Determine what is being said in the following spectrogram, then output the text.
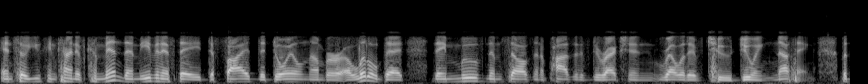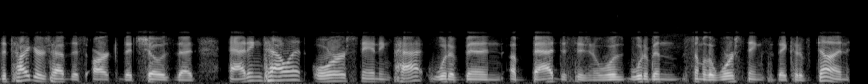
And so you can kind of commend them, even if they defied the Doyle number a little bit. They moved themselves in a positive direction relative to doing nothing. But the Tigers have this arc that shows that adding talent or standing pat would have been a bad decision. It was, would have been some of the worst things that they could have done,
